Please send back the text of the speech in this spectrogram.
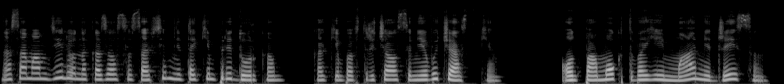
На самом деле он оказался совсем не таким придурком, каким повстречался мне в участке. Он помог твоей маме, Джейсон.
